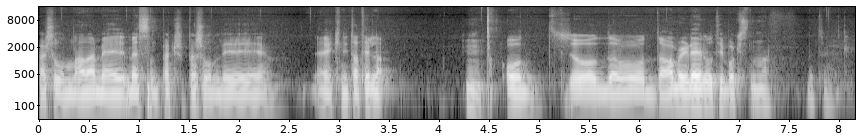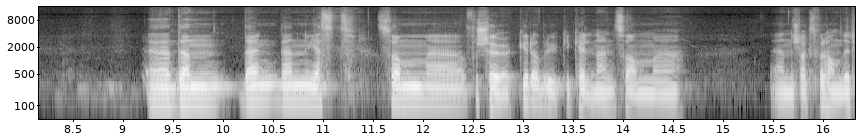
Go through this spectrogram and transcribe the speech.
personene han er mer, mest sånn personlig eh, knytta til. Da. Mm. Og, og, og da blir det rot i boksen. Da. Eh, den, det, er en, gjest som uh, forsøker å bruke kelneren som eh, en slags forhandler.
